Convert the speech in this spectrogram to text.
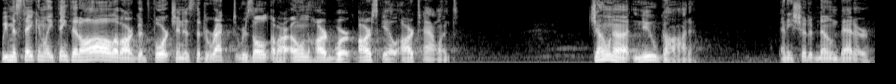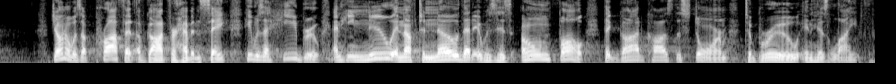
We mistakenly think that all of our good fortune is the direct result of our own hard work, our skill, our talent. Jonah knew God, and he should have known better. Jonah was a prophet of God for heaven's sake. He was a Hebrew, and he knew enough to know that it was his own fault that God caused the storm to brew in his life.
